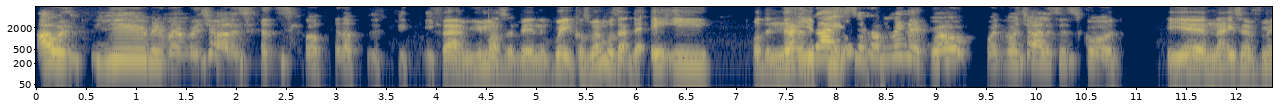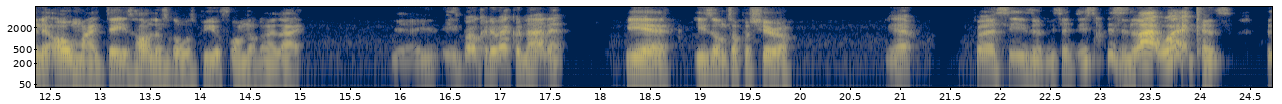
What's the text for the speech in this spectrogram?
I was fuming when Richarlison scored. I was fuming. fam, you must have been great. Because when was that? The 80 or the It was 90th? 97 minute, bro, when Richarlison scored. Yeah, 97th minute. Oh my days. Haaland's goal was beautiful. I'm not gonna lie. Yeah, he's broken the record now, isn't it? Yeah, he's on top of Shearer. Yeah. First season. He said, "This this is light work, cause."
